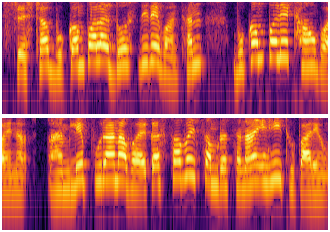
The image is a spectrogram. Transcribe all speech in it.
श्रेष्ठ भूकम्पलाई दोष दिँदै भन्छन् भूकम्पले ठाउँ भएन। हामीले पुराना भएका सबै संरचना यहीँ थुपार्यौँ।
